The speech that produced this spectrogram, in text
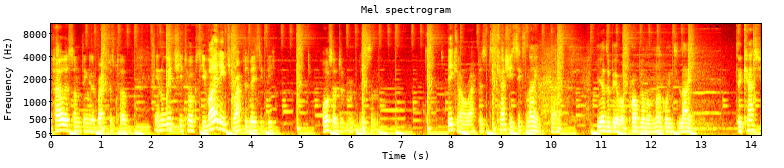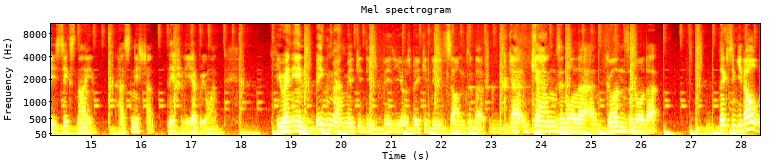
power something the Breakfast Club, in which he talks he violates rappers basically. Also, to listen. Speaking on rappers, Tekashi Six Nine, he has a bit of a problem. I'm not going to lie. Tekashi Six Nine has snitched on literally everyone. He went in, big man, making these videos, making these songs about ga- gangs and all that, and guns and all that. Next thing you know,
